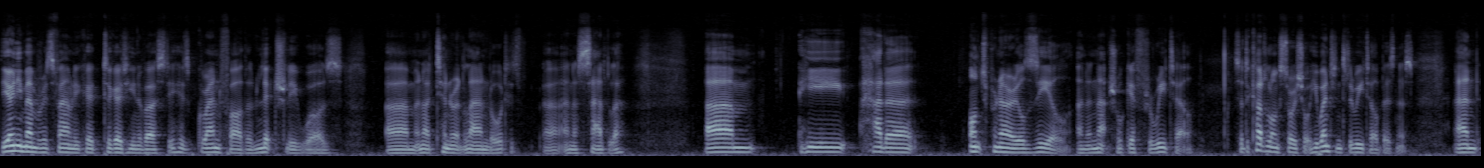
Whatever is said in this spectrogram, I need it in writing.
The only member of his family to go to university. His grandfather literally was um, an itinerant landlord his, uh, and a saddler. Um, he had a entrepreneurial zeal and a natural gift for retail. So to cut a long story short, he went into the retail business and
